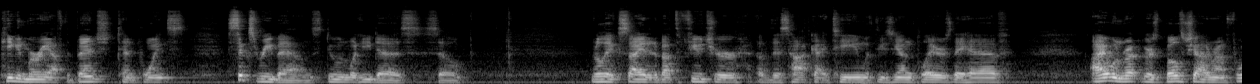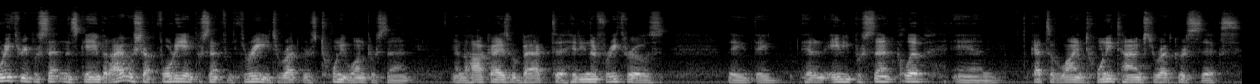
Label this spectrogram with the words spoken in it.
Keegan Murray off the bench, 10 points six rebounds, doing what he does. So, really excited about the future of this Hawkeye team with these young players they have. Iowa and Rutgers both shot around 43% in this game, but Iowa shot 48% from three to Rutgers 21%. And the Hawkeyes were back to hitting their free throws. They, they hit an 80% clip and got to the line 20 times to Rutgers 6.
